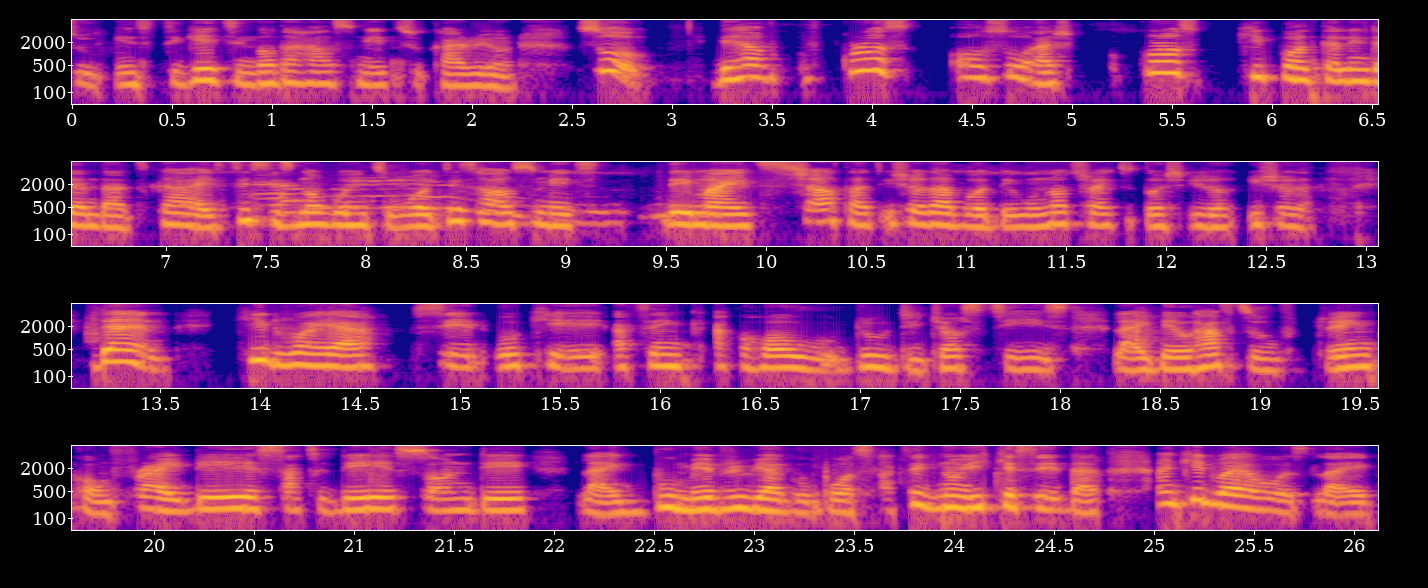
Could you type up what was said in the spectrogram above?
to instigate another housemate to carry on. So they have of course, also Cross keep on telling them that guys, this is not going to work. These housemates, they might shout at each other, but they will not try to touch each other. Then Kiddwaya said, okay, I think alcohol will do the justice. Like they'll have to drink on Friday, Saturday, Sunday, like boom, everywhere go boss. I think no, Ike said that. And Kiddwaya was like,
